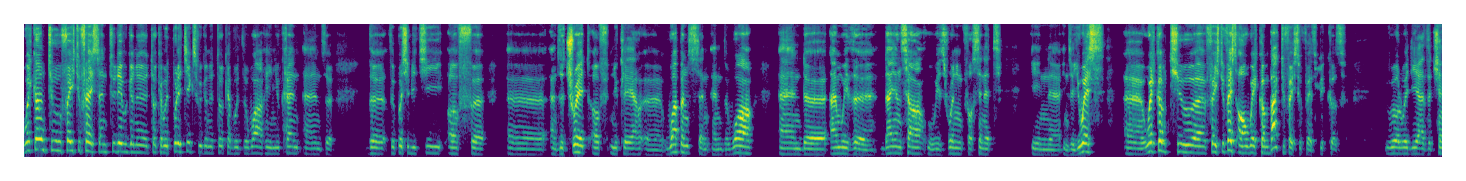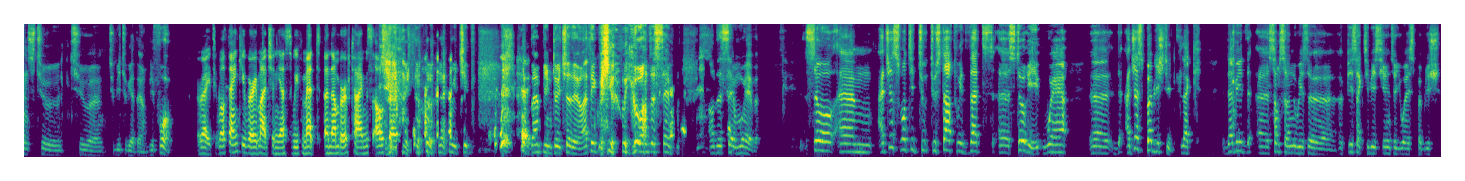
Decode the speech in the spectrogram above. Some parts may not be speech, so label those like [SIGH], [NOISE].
Welcome to Face to Face, and today we're going to talk about politics. We're going to talk about the war in Ukraine and the the, possibility of uh, uh, and the threat of nuclear uh, weapons and, and the war. And uh, I'm with uh, Diane Sare, who is running for Senate in in the U.S. welcome to Face to Face, or welcome back to Face to Face, because we already had the chance to to uh, to be together before. Right. Well, thank you very much. And yes, we've met a number of times also. [LAUGHS] [LAUGHS] we keep [LAUGHS] bumping into each other. I think we we go on the same on the same wave. So um, I just wanted to to start with that uh, story where uh, I just published it. Like David uh, Swanson, who is a, a peace activist here in the U.S., published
